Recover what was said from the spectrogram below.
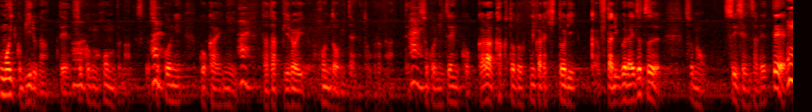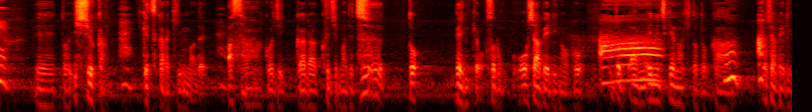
もう一個ビルがあってそこが本部なんですけど、そこに5階にだだっ広い本堂みたいなところがあって、そこに全国から各都道府県から1人か2人ぐらいずつその推薦されて、ええ。ー、と1週間、月から金まで、朝5時から9時までずっと勉強そのおしゃべりの方あの NHK の人とか、おしゃべり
